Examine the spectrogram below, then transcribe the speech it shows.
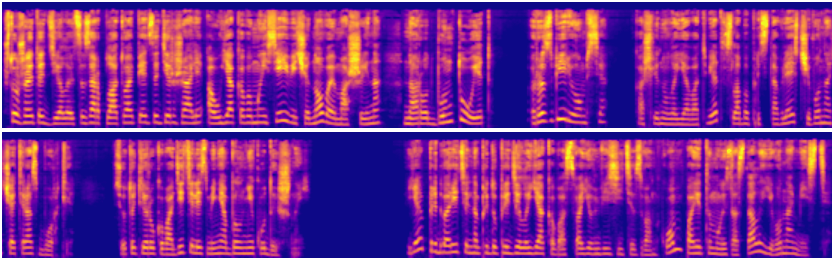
Что же это делается? Зарплату опять задержали, а у Якова Моисеевича новая машина. Народ бунтует». «Разберемся», — кашлянула я в ответ, слабо представляя, с чего начать разборки. Все-таки руководитель из меня был никудышный. Я предварительно предупредила Якова о своем визите звонком, поэтому и застала его на месте.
